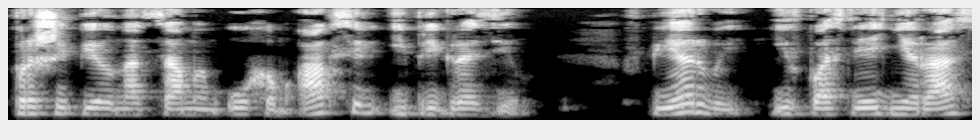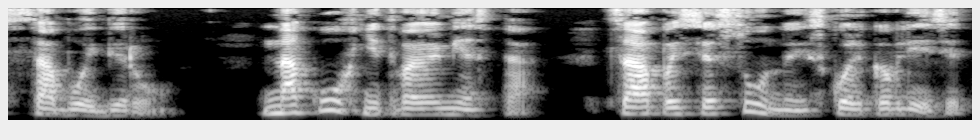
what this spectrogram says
прошипел над самым ухом Аксель и пригрозил. В первый и в последний раз с собой беру. На кухне твое место. Цапайся с Уной, сколько влезет.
